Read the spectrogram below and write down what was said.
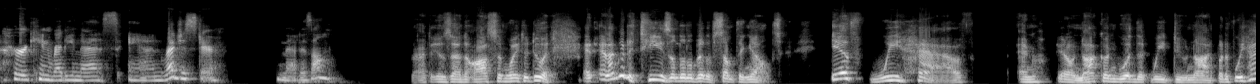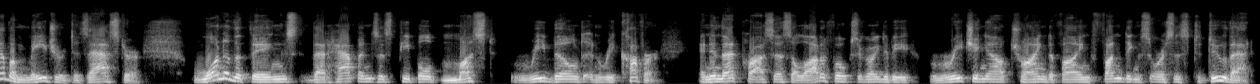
hurricane readiness, and register. And that is all. That is an awesome way to do it. And, and I'm going to tease a little bit of something else. If we have and you know knock on wood that we do not but if we have a major disaster one of the things that happens is people must rebuild and recover. And in that process a lot of folks are going to be reaching out trying to find funding sources to do that.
